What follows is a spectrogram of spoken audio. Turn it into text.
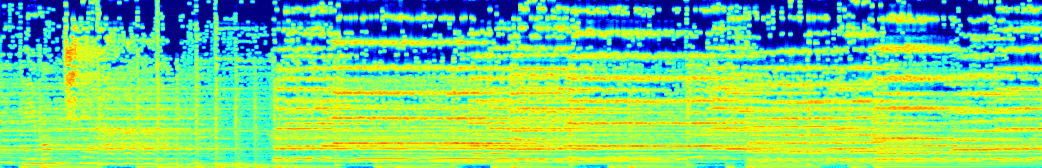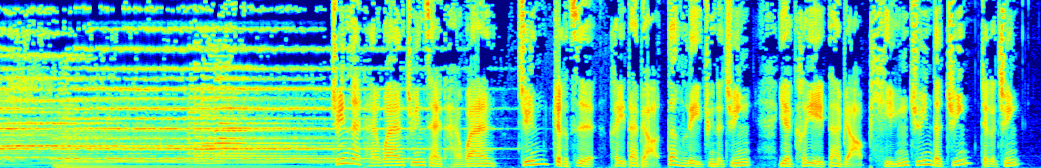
的梦想。君在台湾，君在台湾，君这个字可以代表邓丽君的君，也可以代表平均的均。这个均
